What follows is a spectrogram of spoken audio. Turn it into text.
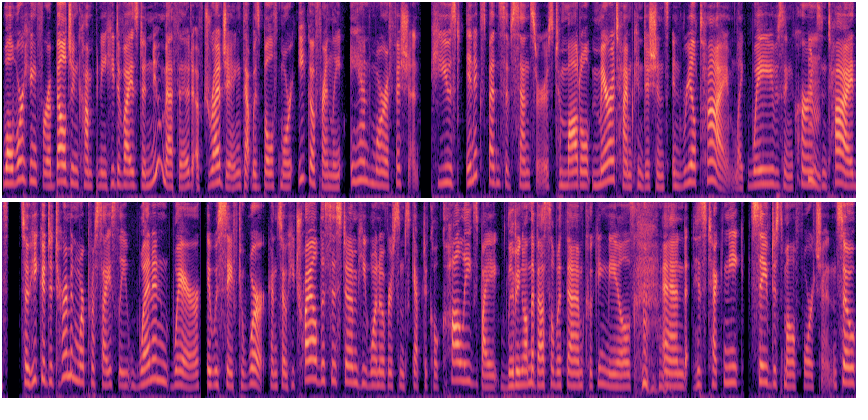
while working for a Belgian company, he devised a new method of dredging that was both more eco friendly and more efficient. He used inexpensive sensors to model maritime conditions in real time, like waves and currents hmm. and tides, so he could determine more precisely when and where it was safe to work. And so he trialed the system. He won over some skeptical colleagues by living on the vessel with them, cooking meals, and his technique saved a small fortune. So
